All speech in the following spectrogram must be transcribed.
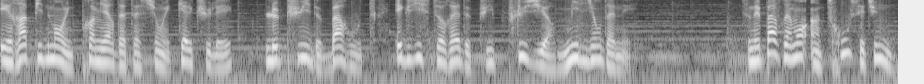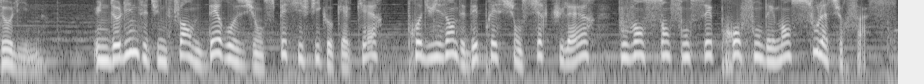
Et rapidement une première datation est calculée, le puits de Barout existerait depuis plusieurs millions d'années. Ce n'est pas vraiment un trou, c'est une doline. Une doline, c'est une forme d'érosion spécifique au calcaire, produisant des dépressions circulaires pouvant s'enfoncer profondément sous la surface.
